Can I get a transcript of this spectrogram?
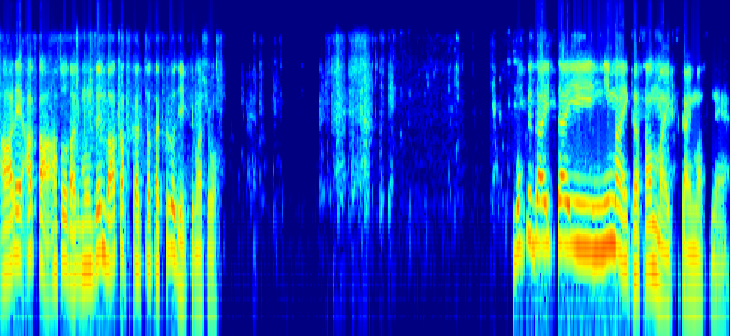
あれ、赤、あ、そうだ、もう全部赤使っちゃった黒でいきましょう。僕だいたい2枚か3枚使いますね。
